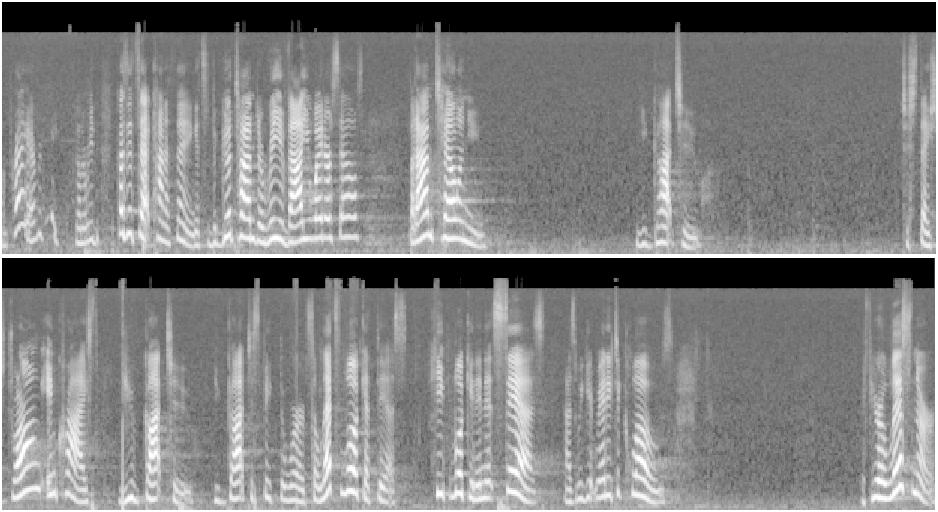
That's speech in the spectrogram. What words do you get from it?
I'm going to pray every day. I'm going to read because it's that kind of thing. It's a good time to reevaluate ourselves. But I'm telling you, you got to. To stay strong in Christ, you've got to. You've got to speak the word. So let's look at this. Keep looking. And it says, as we get ready to close, if you're a listener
